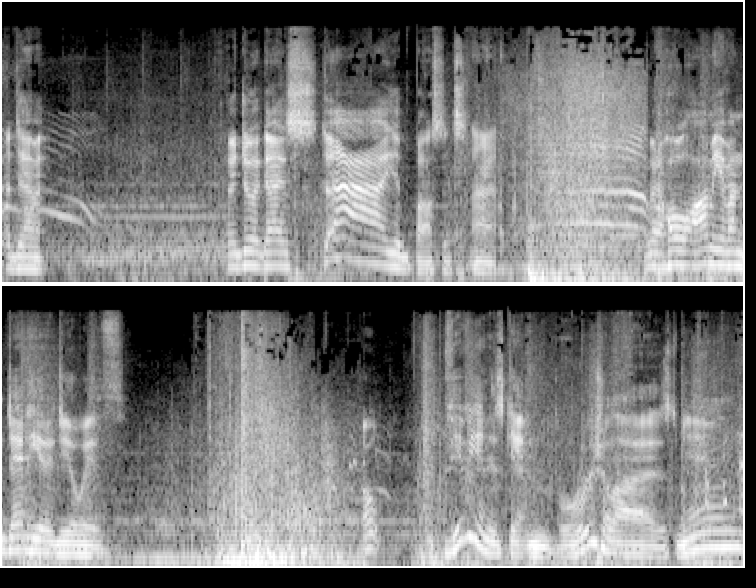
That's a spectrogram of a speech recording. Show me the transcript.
God damn it. Don't do it, guys. Ah, you bastards. Alright. We've got a whole army of undead here to deal with. Oh. Vivienne is getting brutalized, man.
